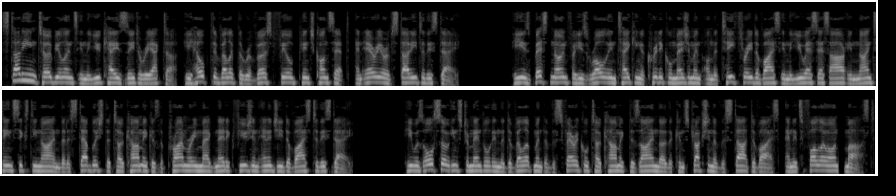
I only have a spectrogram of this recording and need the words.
Studying turbulence in the UK's Zeta reactor, he helped develop the reversed field pinch concept, an area of study to this day. He is best known for his role in taking a critical measurement on the T3 device in the USSR in 1969 that established the tokamak as the primary magnetic fusion energy device to this day. He was also instrumental in the development of the spherical tokamak design though the construction of the START device, and its follow-on, MAST.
